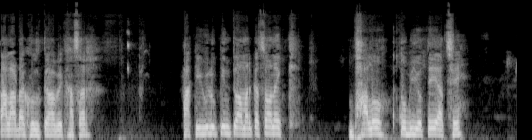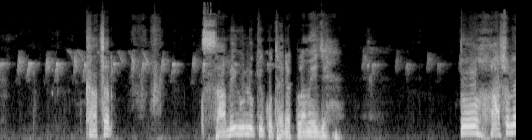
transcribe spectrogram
তালাটা খুলতে হবে খাঁচার। ফাঁকিগুলো কিন্তু আমার কাছে অনেক ভালো তবিয়তে আছে। খাঁচার সাবিগুলোকে কোথায় রাখলাম এই যে? তো আসলে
